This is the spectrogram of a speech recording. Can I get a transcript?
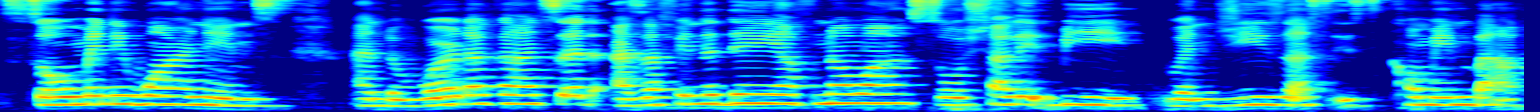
so many warnings. And the word of God said, as of in the day of Noah, so shall it be when Jesus is coming back.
